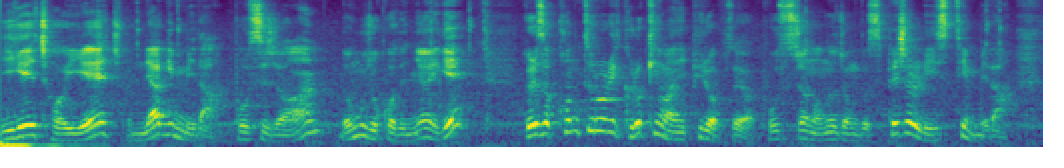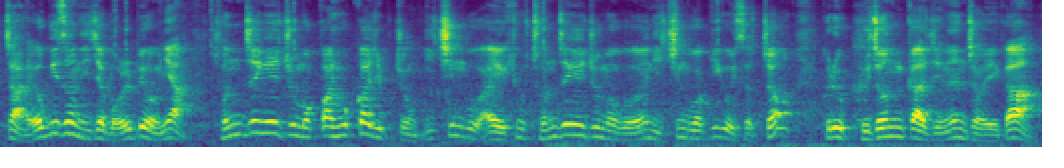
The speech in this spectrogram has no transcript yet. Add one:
이게 저희의 전략입니다. 보스전 너무 좋거든요. 이게. 그래서 컨트롤이 그렇게 많이 필요 없어요. 보스전 어느 정도 스페셜리스트입니다. 자, 여기선 이제 뭘 배우냐? 전쟁의 주먹과 효과 집중. 이 친구, 효- 전쟁의 주먹은 이 친구가 끼고 있었죠? 그리고 그 전까지는 저희가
